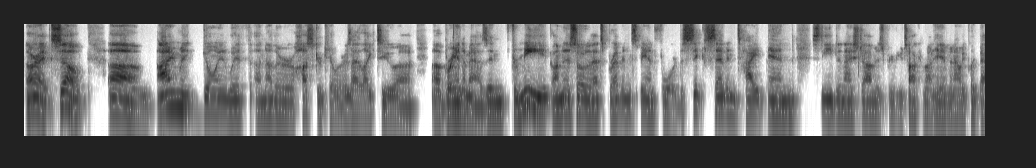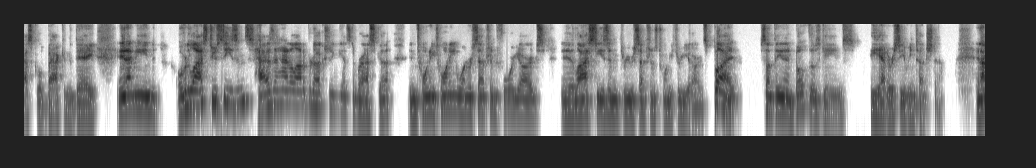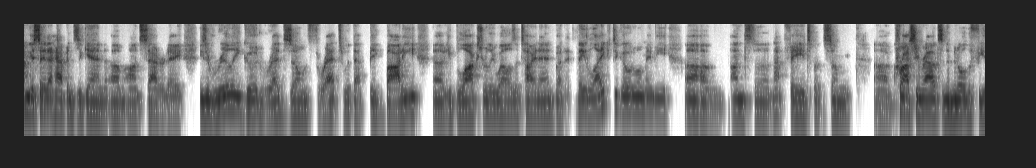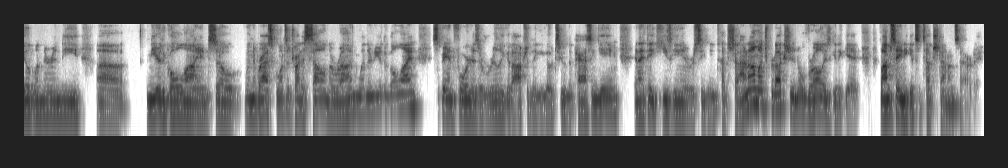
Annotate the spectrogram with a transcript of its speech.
All right, so um, I'm going with another Husker killer, as I like to uh, uh, brand him as. And for me, on Minnesota, that's Brevyn Spann-Ford, the six-seven tight end. Steve did a nice job in his preview talking about him and how he played basketball back in the day. And I mean, over the last two seasons, hasn't had a lot of production against Nebraska. In 2020, one reception, four yards. In last season, three receptions, 23 yards. But something in both those games, he had a receiving touchdown. And I'm going to say that happens again um, on Saturday. He's a really good red zone threat with that big body. Uh, he blocks really well as a tight end, but they like to go to him maybe um, on some, not fades, but some uh, crossing routes in the middle of the field when they're in the uh, near the goal line. So when Nebraska wants to try to sell on the run when they're near the goal line, Spann-Ford is a really good option they can go to in the passing game. And I think he's going getting a receiving touchdown. I don't know how much production overall he's going to get, but I'm saying he gets a touchdown on Saturday.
